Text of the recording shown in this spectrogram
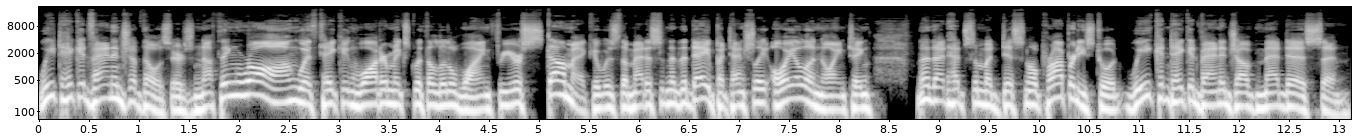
we take advantage of those. There's nothing wrong with taking water mixed with a little wine for your stomach. It was the medicine of the day, potentially oil anointing uh, that had some medicinal properties to it. We can take advantage of medicine.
